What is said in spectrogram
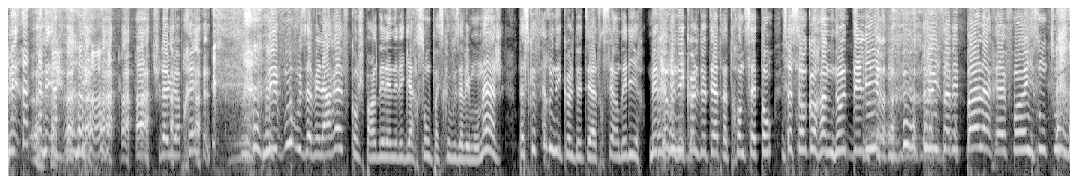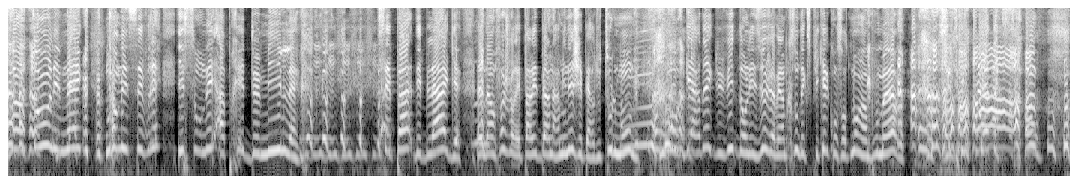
Mais, mais- mais- ah, tu l'as eu après? Mais vous, vous avez la rêve quand je parle d'Hélène et les garçons parce que vous avez mon âge. Parce que faire une école de théâtre, c'est un délire. Mais faire une école de théâtre à 37 ans, ça c'est encore un autre délire. Eux, ils avaient pas la rêve, hein. ils ont tous 20 ans, les mecs. C'est vrai, ils sont nés après 2000. C'est pas des blagues. La dernière fois, je leur ai parlé de Bernard Minet, j'ai perdu tout le monde. Ils m'ont regardé avec du vide dans les yeux, j'avais l'impression d'expliquer le consentement à un boomer. C'était une catastrophe.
